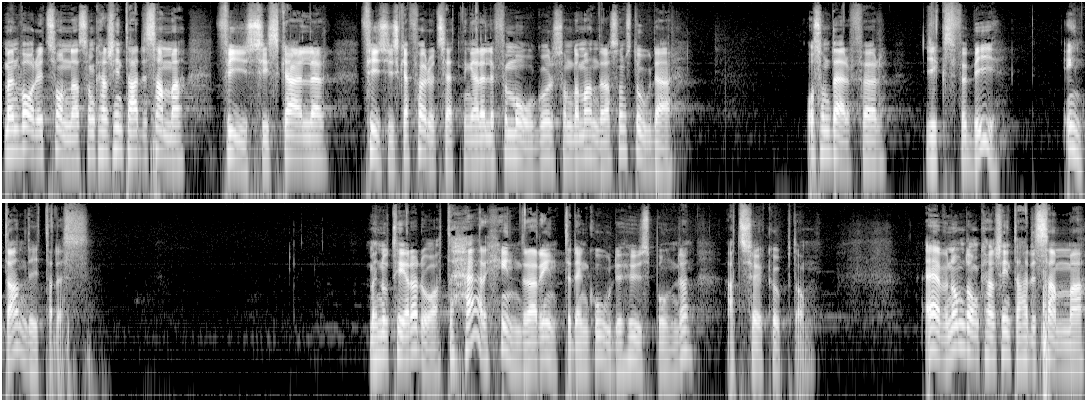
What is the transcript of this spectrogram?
men varit sådana som kanske inte hade samma fysiska, eller fysiska förutsättningar eller förmågor som de andra som stod där. Och som därför gicks förbi, inte anlitades. Men notera då att det här hindrar inte den gode husbonden att söka upp dem. Även om de kanske inte hade samma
